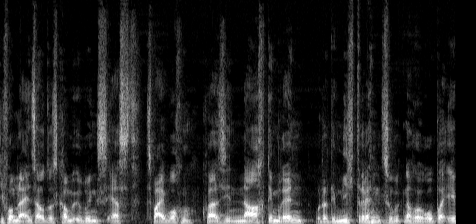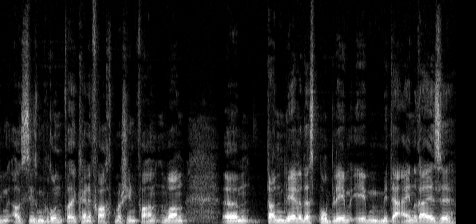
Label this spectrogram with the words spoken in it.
Die Formel 1 Autos kamen übrigens erst zwei Wochen quasi nach dem Rennen oder dem Nichtrennen zurück nach Europa, eben aus diesem Grund, weil keine Frachtmaschinen vorhanden waren. Ähm, dann wäre das Problem eben mit der Einreise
